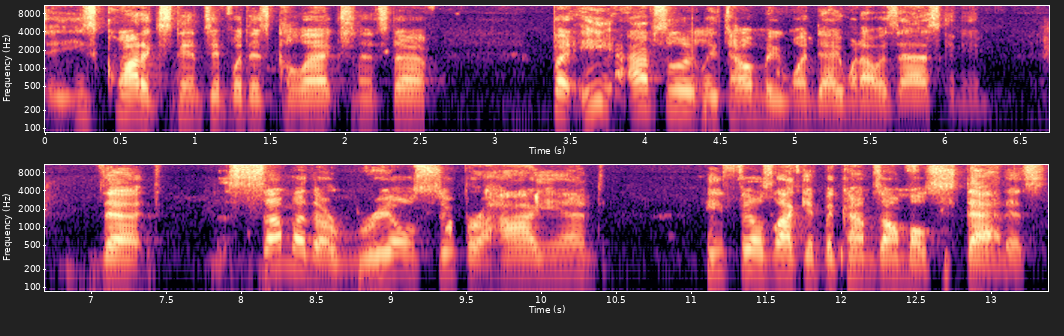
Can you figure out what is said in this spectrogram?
he's quite extensive with his collection and stuff. But he absolutely told me one day when I was asking him that some of the real super high end, he feels like it becomes almost status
